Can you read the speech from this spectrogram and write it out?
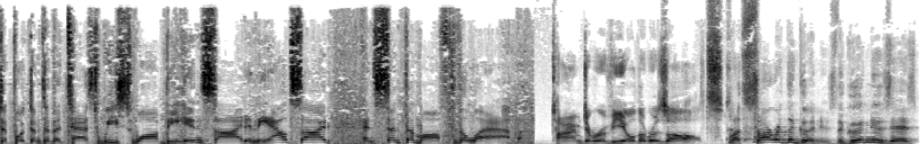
To put them to the test, we swabbed the inside and the outside and sent them off to the lab. Time to reveal the results. Let's start with the good news. The good news is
